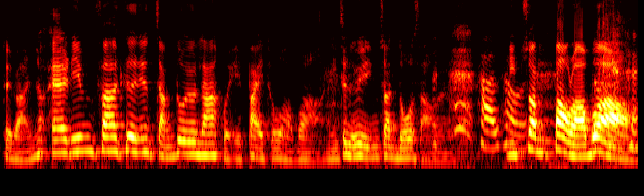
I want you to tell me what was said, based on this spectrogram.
对吧？你说哎，联发科今天涨多又拉回，拜托好不好？你这个月已经赚多少了？你赚爆了好不好？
